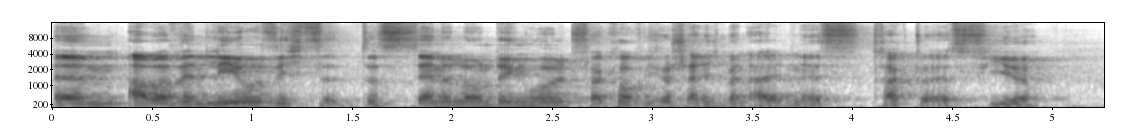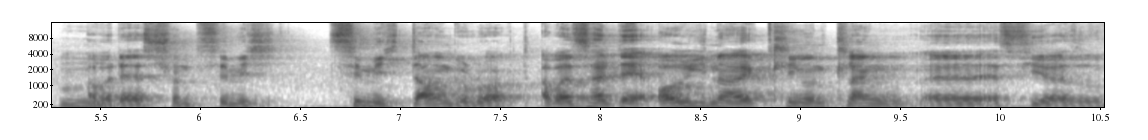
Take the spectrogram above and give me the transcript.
Ähm, aber wenn Leo sich das Standalone-Ding holt, verkaufe ich wahrscheinlich meinen alten S Traktor S4. Aber der ist schon ziemlich, ziemlich downgerockt. Aber es ist halt der Original Kling und Klang äh, S4. Also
